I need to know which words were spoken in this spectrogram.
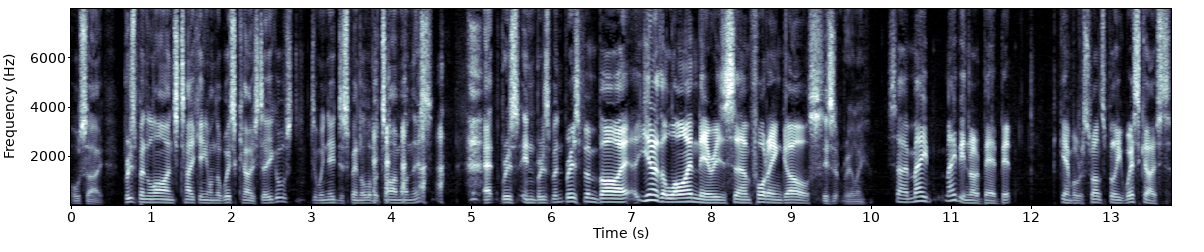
Also, Brisbane Lions taking on the West Coast Eagles. Do we need to spend a lot of time on this? at Bris- in Brisbane. Brisbane by you know the line there is um, 14 goals. Is it really? So maybe maybe not a bad bet. Gamble responsibly. West Coast.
